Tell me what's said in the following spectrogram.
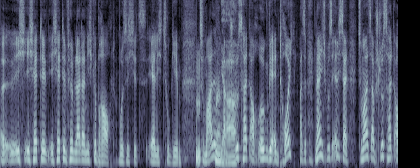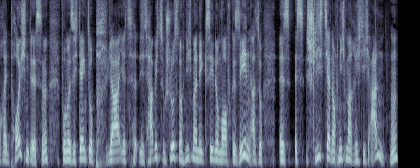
äh, ich, ich, hätte, ich hätte den Film leider nicht gebraucht, muss ich jetzt ehrlich zugeben. Zumal es ja. am Schluss halt auch irgendwie enttäuscht, also nein, ich muss ehrlich sein, zumal es am Schluss halt auch enttäuschend ist, ne? wo man sich denkt, so, pff, ja, jetzt, jetzt habe ich zum Schluss noch nicht mal den Xenomorph gesehen. Also es, es schließt ja noch nicht mal richtig an, ne?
